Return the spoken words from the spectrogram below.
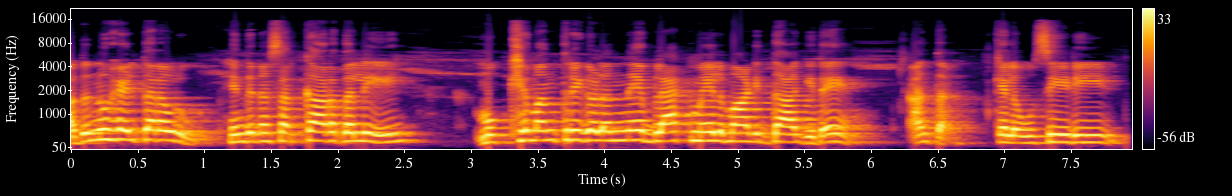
ಅದನ್ನು ಹೇಳ್ತಾರೆ ಅವರು. ಹಿಂದಿನ ಸರ್ಕಾರದಲ್ಲಿ ಮುಖ್ಯಮಂತ್ರಿಗಳನ್ನೇ ಬ್ಲ್ಯಾಕ್ ಮೇಲ್ ಮಾಡಿದ್ದಾಗಿದೆ ಅಂತ. ಕೆಲವು ಸಿ ಡಿ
